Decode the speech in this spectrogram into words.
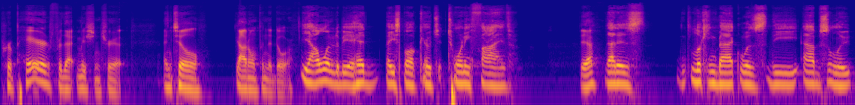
prepared for that mission trip until God opened the door. Yeah, I wanted to be a head baseball coach at 25. Yeah. That is, looking back, was the absolute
